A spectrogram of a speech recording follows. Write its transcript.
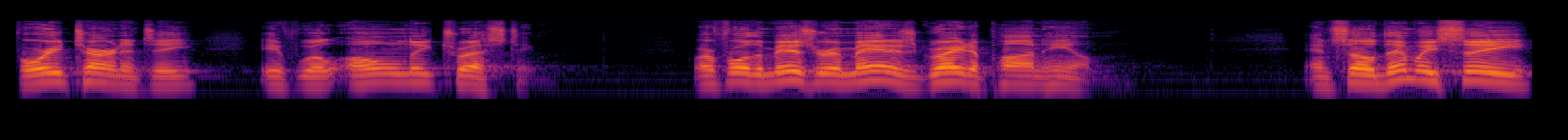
for eternity, if we'll only trust Him. Wherefore the misery of man is great upon him. And so then we see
